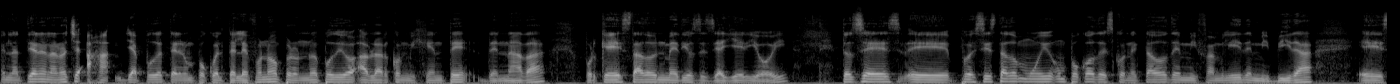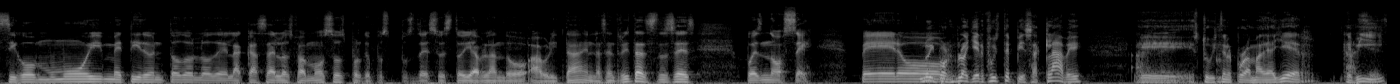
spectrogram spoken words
en la antier en la noche, ajá, ya pude tener un poco el teléfono, pero no he podido hablar con mi gente de nada porque he estado en medios desde ayer y hoy. Entonces, eh, pues sí he estado muy un poco desconectado de mi familia y de mi vida. Eh, sigo muy metido en todo lo de la casa de los famosos porque pues, pues de eso estoy hablando ahorita en las entrevistas. Entonces, pues no sé. Pero... No, y por ejemplo, ayer fuiste pieza clave. eh, estuviste en el programa de ayer, te Así vi. es,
